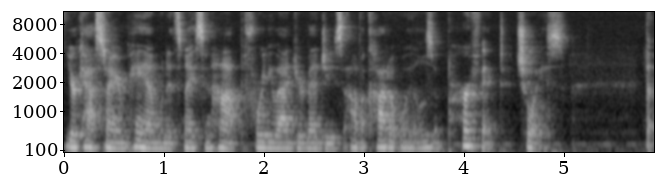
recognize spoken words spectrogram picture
your cast iron pan when it's nice and hot before you add your veggies. Avocado oil is a perfect choice. The,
